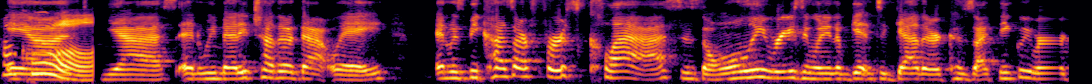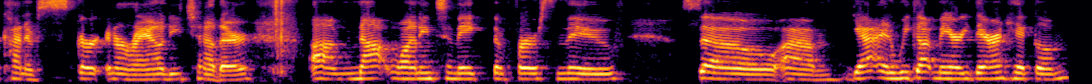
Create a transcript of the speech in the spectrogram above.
How and cool! Yes, and we met each other that way. And it was because our first class is the only reason we ended up getting together because I think we were kind of skirting around each other, um, not wanting to make the first move. So, um, yeah, and we got married there in Hickam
